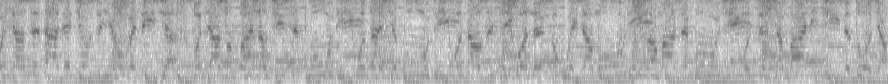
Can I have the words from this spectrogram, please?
我想这大概就是 human nature。佛家说烦恼其实菩提，我暂且不提。我倒是希望能够回到母体。老妈对不起，我只想把你气得跺脚。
